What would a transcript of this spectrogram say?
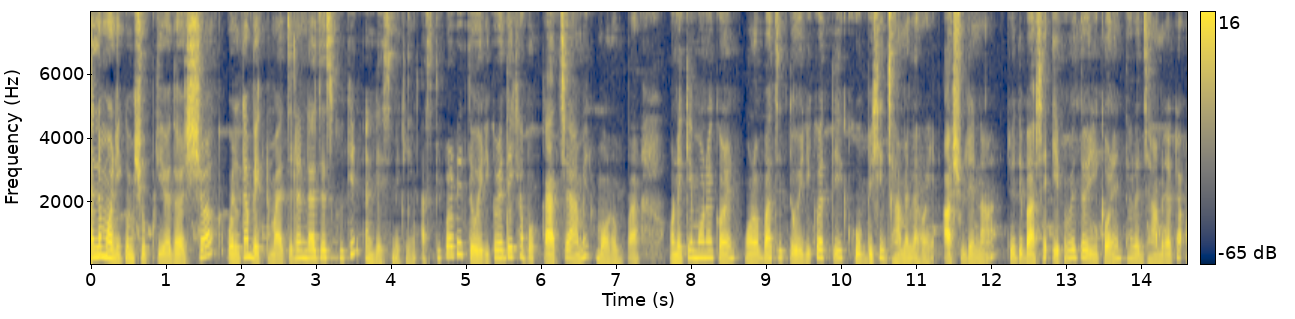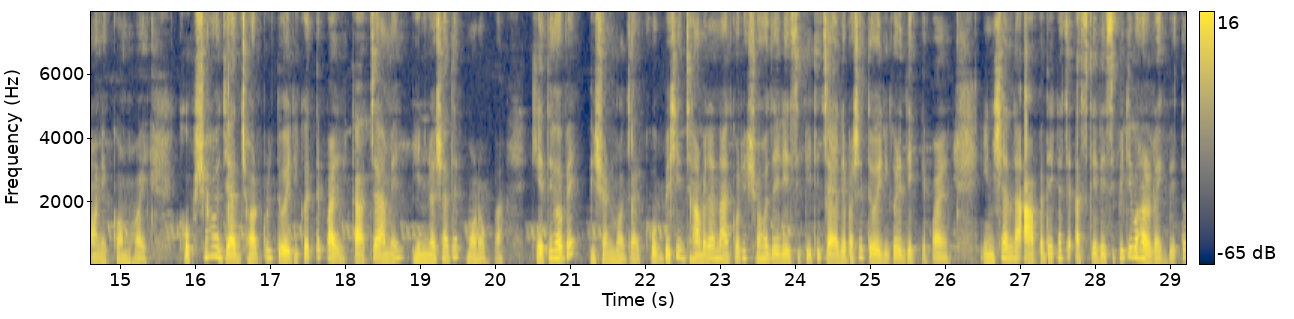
আসসালামু সুপ্রিয় দর্শক। Welcome back to my channel Raja's cooking and dress making আজকে পর্বে তৈরি করে দেখাবো কাঁচা আমের মোরব্বা। অনেকে মনে করেন মোরব্বা তৈরি করতে খুব বেশি ঝামেলা হয়। আসলে না, যদি বাসায় এভাবে তৈরি করেন, তাহলে ঝামেলাটা অনেক কম হয়। খুব সহজে আর ঝটপট তৈরি করতে পারেন কাঁচা আমের ভিন্ন স্বাদের মোরব্বা। খেতে হবে ভীষণ মজার। খুব বেশি ঝামেলা না করে সহজেই রেসিপিটি চাইলে বাসায় তৈরি করে দেখতে পারেন। ইনশাল্লাহ আপনাদের কাছে আজকের রেসিপিটি ভালো লাগবে। তো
